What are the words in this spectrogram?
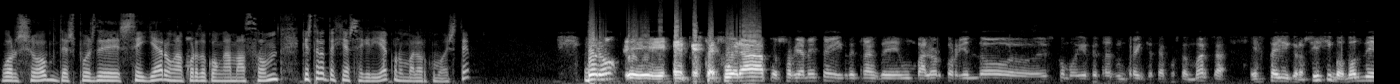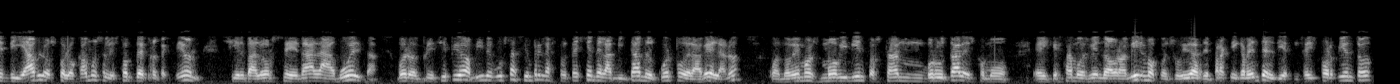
Workshop después de sellar un acuerdo con Amazon. ¿Qué estrategia seguiría con un valor como este? Bueno, eh, el que esté fuera, pues obviamente ir detrás de un valor corriendo es como ir detrás de un tren que se ha puesto en marcha. Es peligrosísimo. ¿Dónde diablos colocamos el stop de protección si el valor se da la vuelta? Bueno, en principio a mí me gusta siempre la estrategia de la mitad del cuerpo de la vela, ¿no? Cuando vemos movimientos tan brutales como el que estamos viendo ahora mismo, con subidas de prácticamente el 16%,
